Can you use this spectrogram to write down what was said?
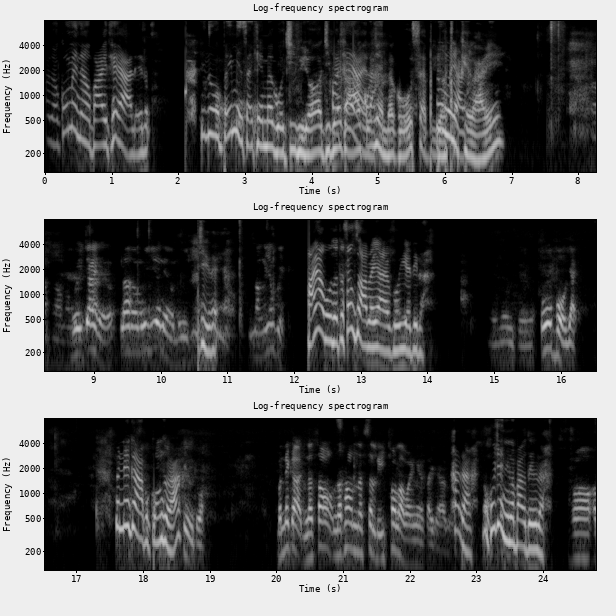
အဲ့တော့ကိုမင်းနဲ့ဘာထည့်ရလဲလို့ဒီလိုပိမ့်မင်ဆိုင်ခင်ဘက်ကိုကြည့်ပြီးတော့ဒီဘက်ကကိုကျန်ဘက်ကိုဆက်ပြီးတော့ထည့်ခဲ့ပါတယ်ငွေကြိုက်တယ်နော်လာတော်မူကြီးရဲ့နေရာမူကြီးရှိပဲဒီမှာငရုတ်ပဲဘာရဖို့ဆိုတဆုပ်စာပဲရတယ်ကိုကြီးရသေးလားငရုတ်တယ်ဟိုးပေါ်ရိုက် မနစ်ကပကုံးဆိုတာပြေတော့မနေ့က2000 2024 6လပိုင်းနဲ့စိုက်တာပဲဟုတ်လားအခုချိန်ကြီးမပေါက်သေးဘူးလားဟောအ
